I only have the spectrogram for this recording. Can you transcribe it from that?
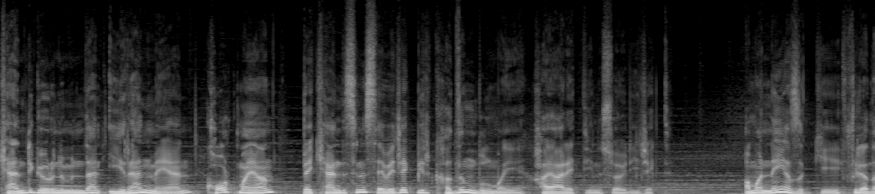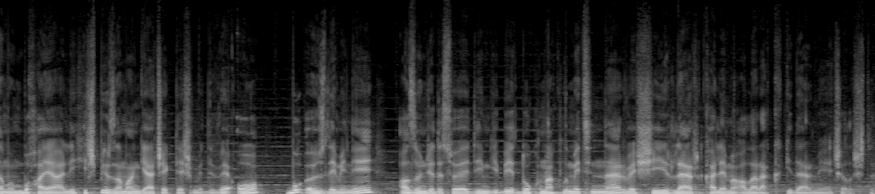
kendi görünümünden iğrenmeyen, korkmayan ve kendisini sevecek bir kadın bulmayı hayal ettiğini söyleyecekti. Ama ne yazık ki fil adamın bu hayali hiçbir zaman gerçekleşmedi ve o bu özlemini az önce de söylediğim gibi dokunaklı metinler ve şiirler kaleme alarak gidermeye çalıştı.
